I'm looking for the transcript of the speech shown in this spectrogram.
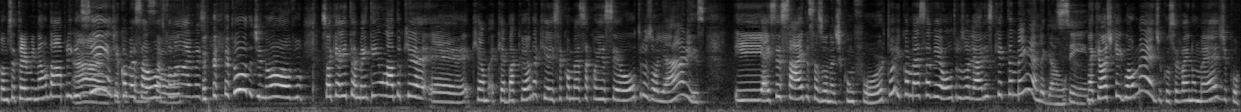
Quando você terminar, não dá uma preguicinha Ai, de tem que começar, começar outro, falar, outro. ai, mas tudo de novo. Só que aí também tem um lado que é, é- que é, que é bacana, que aí você começa a conhecer outros olhares. E aí você sai dessa zona de conforto e começa a ver outros olhares que também é legal. Sim. Né? Que eu acho que é igual médico. Você vai num médico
